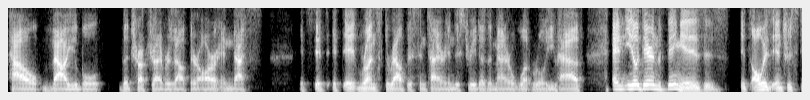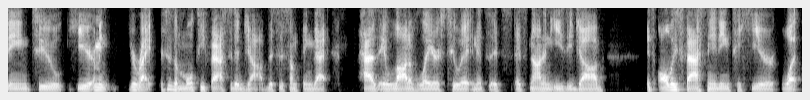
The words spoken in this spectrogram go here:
how valuable the truck drivers out there are and that's it's it's it, it runs throughout this entire industry. It doesn't matter what role you have. And you know Darin the thing is is it's always interesting to hear i mean you're right this is a multifaceted job. This is something that has a lot of layers to it and it's it's it's not an easy job. It's always fascinating to hear what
